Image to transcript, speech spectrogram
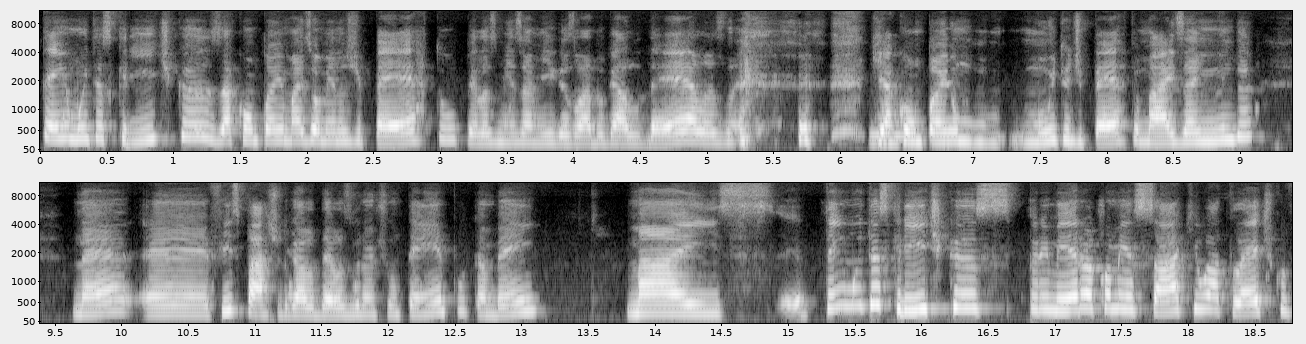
tenho muitas críticas, acompanho mais ou menos de perto, pelas minhas amigas lá do Galo delas, né? que uhum. acompanham muito de perto, mais ainda, né? É, fiz parte do Galo delas durante um tempo também, mas eh, tem muitas críticas. Primeiro, a começar que o Atlético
